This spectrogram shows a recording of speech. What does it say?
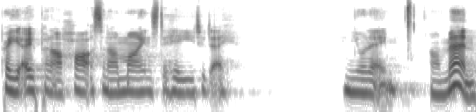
Pray you open our hearts and our minds to hear you today. In your name, amen.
